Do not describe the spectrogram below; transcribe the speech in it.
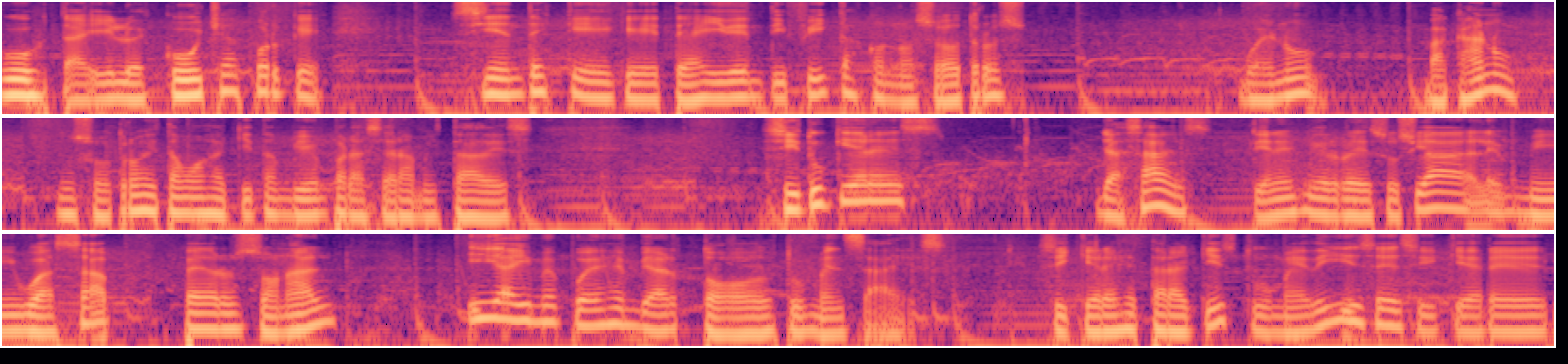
gusta y lo escuchas porque sientes que, que te identificas con nosotros, bueno, bacano. Nosotros estamos aquí también para hacer amistades. Si tú quieres, ya sabes, tienes mis redes sociales, mi WhatsApp personal y ahí me puedes enviar todos tus mensajes. Si quieres estar aquí, tú me dices, si quieres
